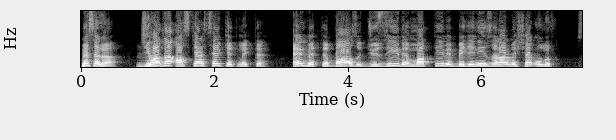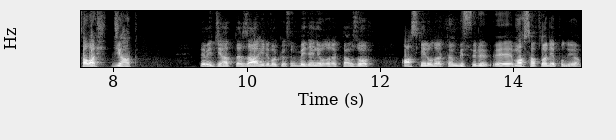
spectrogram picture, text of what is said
Mesela cihada asker sevk etmekte elbette bazı cüz'i ve maddi ve bedeni zarar ve şer olur. Savaş, cihat. Değil mi? Cihatta zahiri bakıyorsun bedeni olaraktan zor. Askeri olaraktan bir sürü e, masraflar yapılıyor.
